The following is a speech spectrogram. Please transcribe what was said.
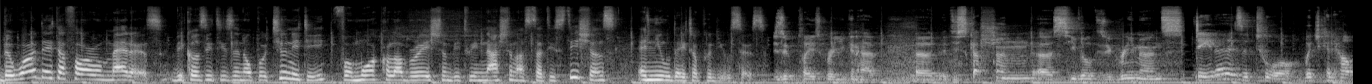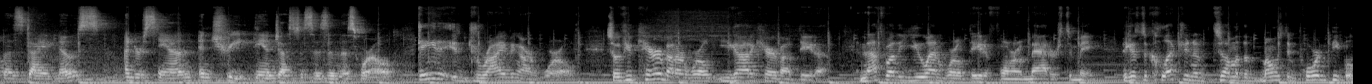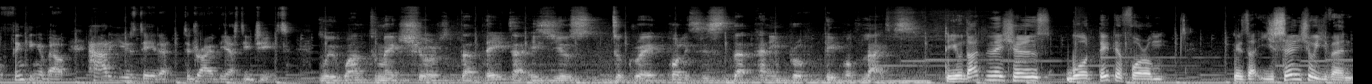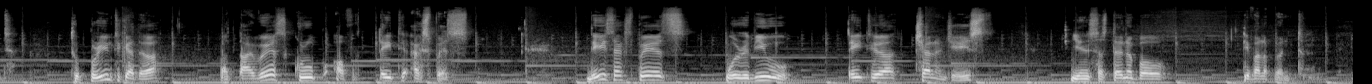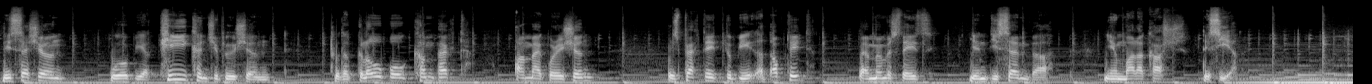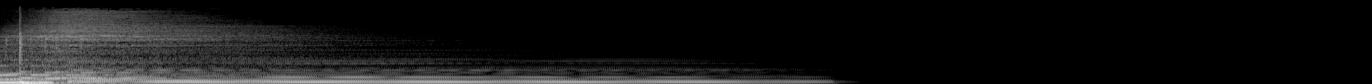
The World Data Forum matters because it is an opportunity for more collaboration between national statisticians and new data producers. It's a place where you can have uh, a discussion, uh, civil disagreements. Data is a tool which can help us diagnose, understand, and treat the injustices in this world. Data is driving our world. So if you care about our world, you gotta care about data. And that's why the UN World Data Forum matters to me, because it's a collection of some of the most important people thinking about how to use data to drive the SDGs. We want to make sure that data is used to create policies that can improve people's lives. The United Nations World Data Forum is an essential event to bring together a diverse group of data experts. These experts will review data challenges in sustainable development. This session will be a key contribution to the Global Compact on Migration, expected to be adopted by member states in December in Marrakesh this year.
